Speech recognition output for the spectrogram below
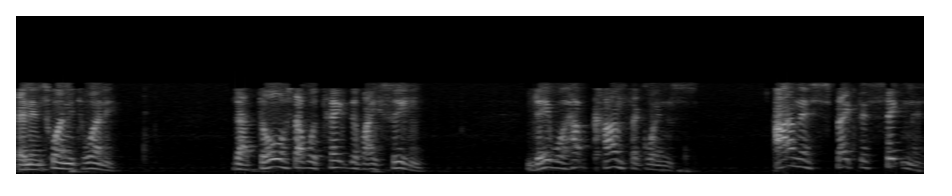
and in 2020 that those that will take the vaccine, they will have consequence, unexpected sickness,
